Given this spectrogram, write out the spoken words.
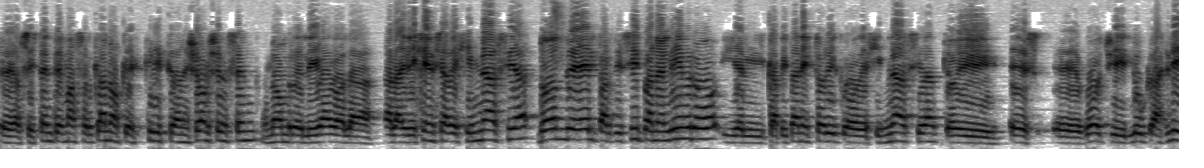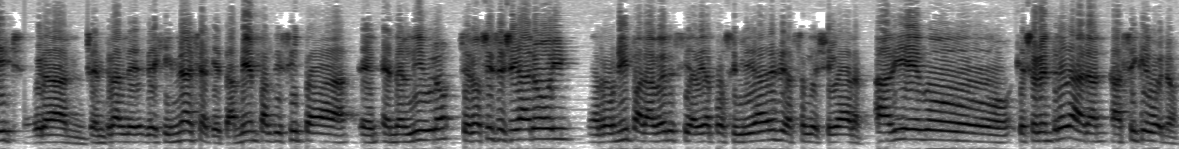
eh, asistentes más cercanos, que es Christian Jorgensen, un hombre ligado a la, a la dirigencia de gimnasia, donde él participa en el libro y el capitán histórico de gimnasia, que hoy es eh, Bochi Lucas Lich, gran central de, de gimnasia, que también participa en, en el libro. Se los hice llegar hoy, me reuní para ver si había posibilidades de hacerle llegar a Diego que se lo entregaran. Así que bueno,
